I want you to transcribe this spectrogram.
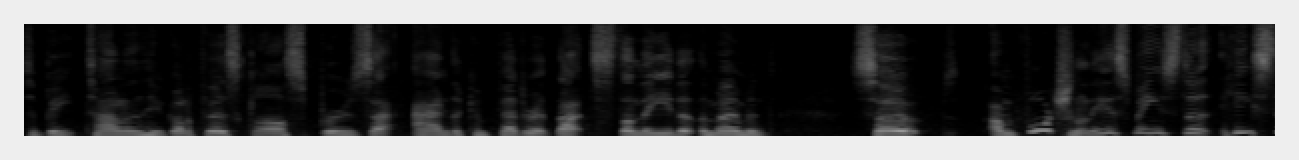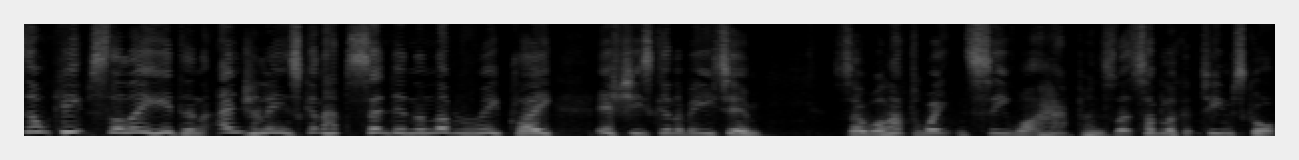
to beat Talon, who got a first class bruiser and a Confederate. That's the lead at the moment. So unfortunately, this means that he still keeps the lead, and Angelina's going to have to send in another replay if she's going to beat him. So we'll have to wait and see what happens. Let's have a look at team score.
